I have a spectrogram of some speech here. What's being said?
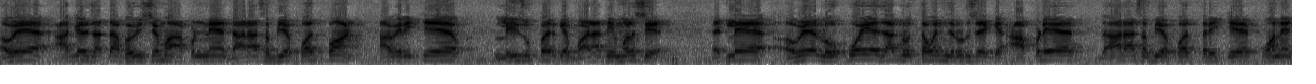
હવે આગળ જતા ભવિષ્યમાં આપણને ધારાસભ્ય પદ પણ આવી રીતે લીઝ ઉપર કે ભાડાથી મળશે. એટલે હવે લોકોએ જાગૃત થવાની જરૂર છે કે આપણે ધારાસભ્ય પદ તરીકે કોને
